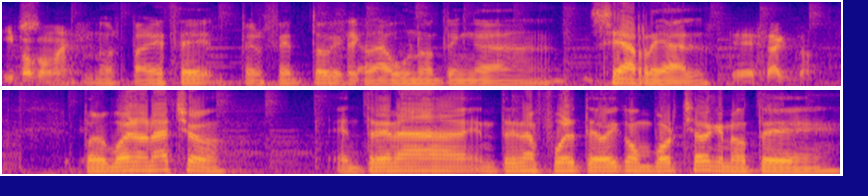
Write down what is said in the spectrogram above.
Y poco más. Nos parece perfecto que Perfecto. cada uno tenga... sea real. Exacto. Pues bueno, Nacho, entrena, entrena fuerte hoy con Borchard, que no te...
